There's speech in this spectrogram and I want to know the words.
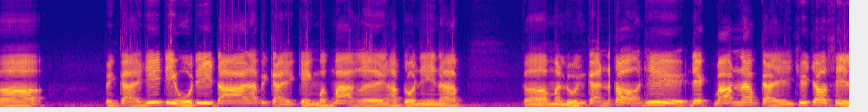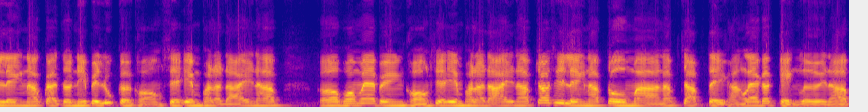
ก็เป็นไก่ที่ตีหูตีตานะเป็นไก่เก่งมาก ๆเลยครับ ตัวนี้นะครับ ก็มาลุ้นกันต่อที่เด็กปั๊มนะครับ ไก่ชื่อเจ้าซีเลงนะครับ ไก่ตัวนี้เป็นลูกเกิดของเซเอ็มพาราไดนะครับ ก็พ่อแม่เป็นของเซเอ็มพาราไดนะครับ เจ้าซีเลงนะครับโตมานะครับ จับเตะครั้งแรกก็เก่งเลยนะครับ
